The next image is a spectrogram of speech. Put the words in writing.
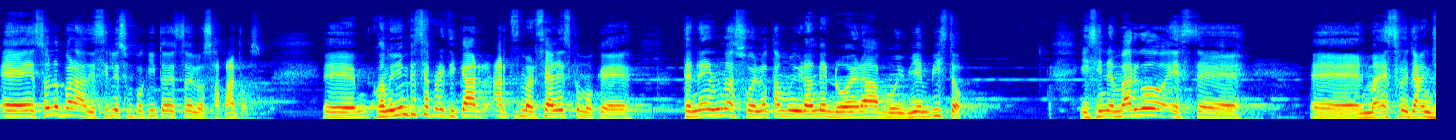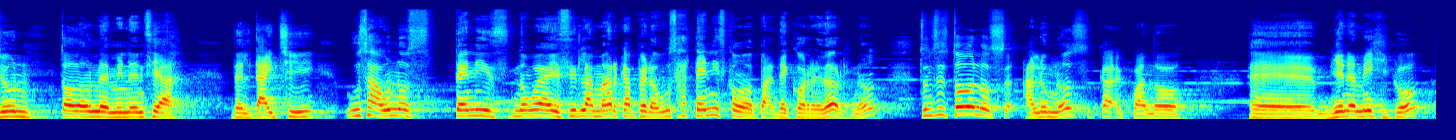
eh, solo para decirles un poquito de esto de los zapatos. Eh, cuando yo empecé a practicar artes marciales, como que tener una suelota muy grande no era muy bien visto. Y sin embargo, este, eh, el maestro Yang Jun, toda una eminencia del Tai Chi, usa unos tenis, no voy a decir la marca, pero usa tenis como de corredor, ¿no? Entonces todos los alumnos, cuando eh, viene a México,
